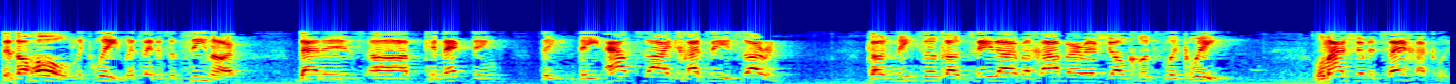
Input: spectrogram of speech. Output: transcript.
There's a hole in the Kli. Let's say there's a Tzinar that is uh, connecting the the outside Chatzi Yisarin. Kognitzu b'chaber eshel chutz. Umasha b'tzecha kli.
